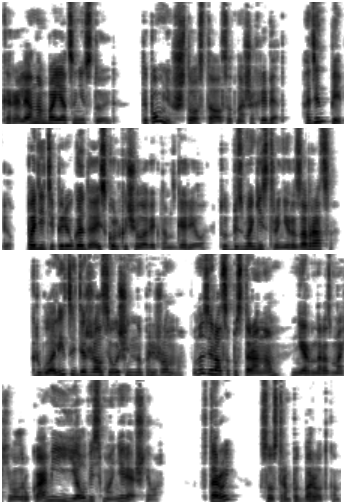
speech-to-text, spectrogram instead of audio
Короля нам бояться не стоит. Ты помнишь, что осталось от наших ребят? Один пепел. Поди теперь угадай, сколько человек там сгорело. Тут без магистра не разобраться. Круглолицый держался очень напряженно. Он озирался по сторонам, нервно размахивал руками и ел весьма неряшливо. Второй, с острым подбородком,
